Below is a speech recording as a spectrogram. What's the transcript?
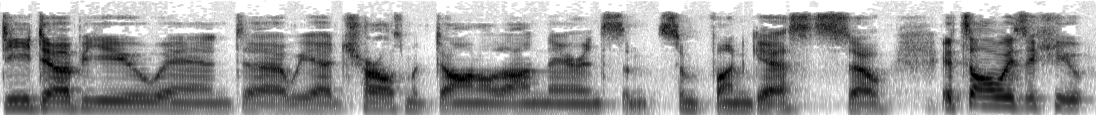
DW and uh, we had Charles McDonald on there and some some fun guests. So it's always a hoot.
